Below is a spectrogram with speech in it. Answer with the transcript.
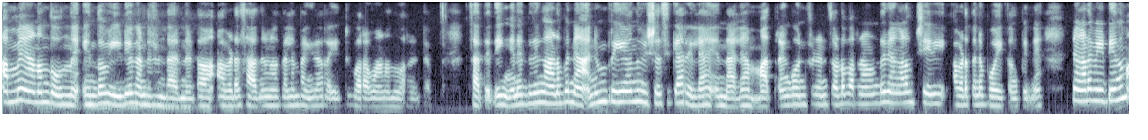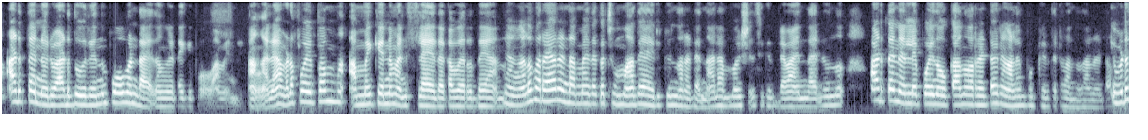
അമ്മയാണെന്ന് തോന്നുന്നു എന്തോ വീഡിയോ കണ്ടിട്ടുണ്ടായിരുന്നു കേട്ടോ. അവിടെ സാധനങ്ങൾക്കെല്ലാം ഭയങ്കര റേറ്റ് കുറവാണെന്ന് പറഞ്ഞിട്ട്. സത്യത്തിൽ ഇങ്ങനെ എന്തെങ്കിലും കാണുമ്പോൾ ഞാനും പ്രിയൊന്നും വിശ്വസിക്കാറില്ല. എന്നാലും അമ്മ അത്രയും കോൺഫിഡൻസോടെ പറഞ്ഞുകൊണ്ട് ഞങ്ങളും ശരി അവിടെ തന്നെ പോയിക്കാം പിന്നെ ഞങ്ങളുടെ വീട്ടിൽ നിന്നും അടുത്ത് തന്നെ ഒരുപാട് ദൂരെ നിന്നും പോകണ്ടായത് അങ്ങോട്ടേക്ക് പോകാൻ വേണ്ടി. അങ്ങനെ അവിടെ പോയപ്പം അമ്മയ്ക്ക് തന്നെ മനസ്സിലായതൊക്കെ വെറുതെയാണ്. ഞങ്ങൾ പറയാറുണ്ട് അമ്മ ഇതൊക്കെ ചുമ്മാതെ ആയിരിക്കും എന്ന് പറഞ്ഞിട്ട്. എന്നാലും അമ്മ വിശ്വസിക്കുന്നില്ല. എന്തായാലും ഒന്ന് അടുത്ത് തന്നെയല്ലേ പോയി നോക്കാന്ന് പറഞ്ഞിട്ട് ഞങ്ങളെ ബുക്ക് എടുത്തിട്ട് വന്നതാണ് കേട്ടോ. ഇവിടെ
